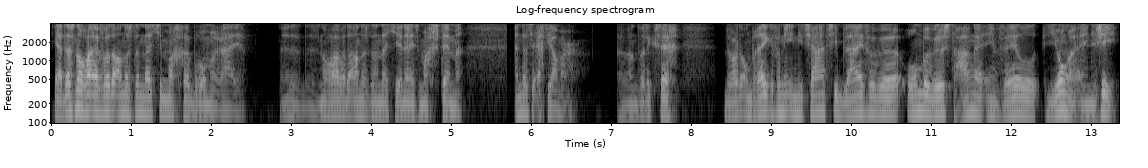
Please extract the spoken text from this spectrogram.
Ja, dat is nog wel even wat anders dan dat je mag uh, brommen rijden. dat is nog wel wat anders dan dat je ineens mag stemmen. En dat is echt jammer. Want wat ik zeg, door het ontbreken van die initiatie blijven we onbewust hangen in veel jonge energie.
